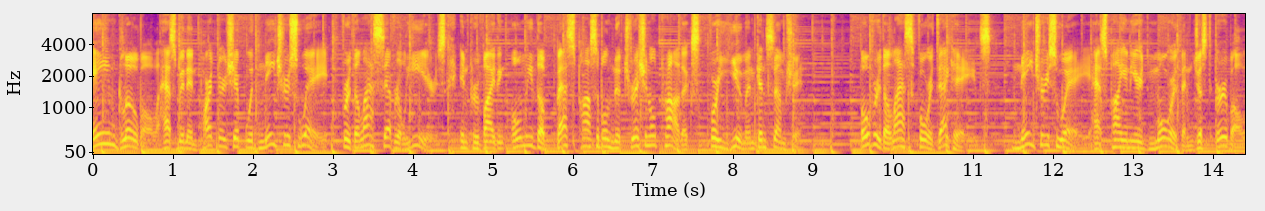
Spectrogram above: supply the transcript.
AIM Global has been in partnership with Nature's Way for the last several years in providing only the best possible nutritional products for human consumption. Over the last four decades, Nature's Way has pioneered more than just herbal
